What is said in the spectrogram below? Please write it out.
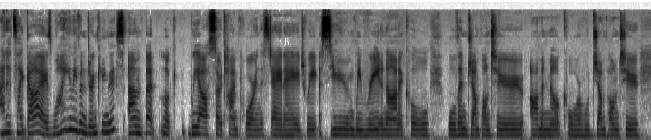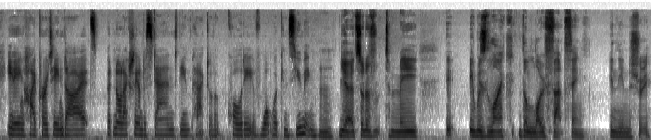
And it's like, guys, why are you even drinking this? Um, but look, we are so time poor in this day and age. We assume we read an article, we'll then jump onto almond milk or we'll jump onto eating high protein diets, but not actually understand the impact or the quality of what we're consuming. Yeah, it's sort of to me, it, it was like the low fat thing in the industry.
